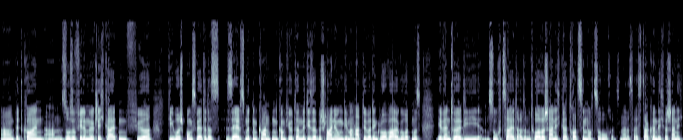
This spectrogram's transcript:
äh, Bitcoin, ähm, so, so viele Möglichkeiten für die Ursprungswerte, dass selbst mit einem Quantencomputer, mit dieser Beschleunigung, die man hat über den Grover-Algorithmus, eventuell die Suchzeit, also mit hoher Wahrscheinlichkeit, trotzdem noch zu hoch ist. Ne? Das heißt, da könnte ich wahrscheinlich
